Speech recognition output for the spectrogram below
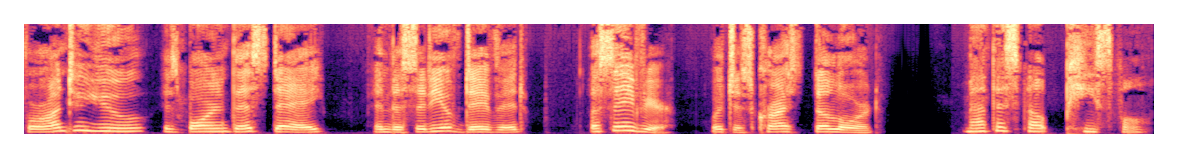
For unto you is born this day, in the city of David, a Savior, which is Christ the Lord. Mathis felt peaceful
